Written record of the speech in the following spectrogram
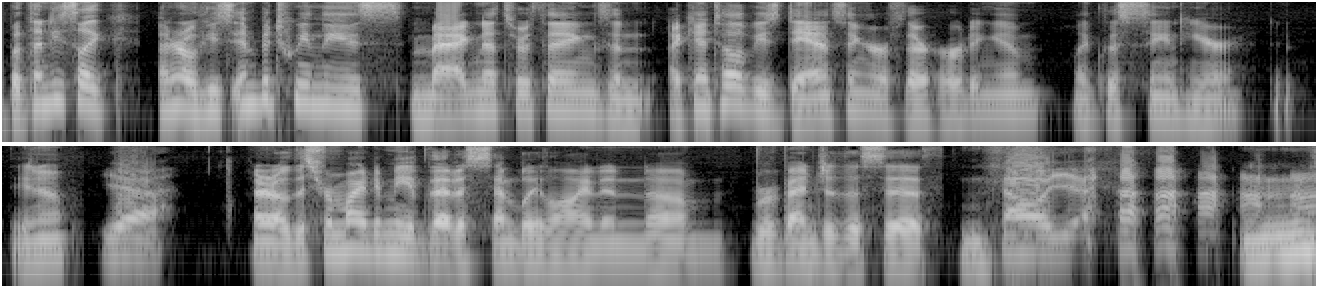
But then he's like, I don't know, he's in between these magnets or things, and I can't tell if he's dancing or if they're hurting him, like this scene here. You know? yeah. I don't know. This reminded me of that assembly line in um, Revenge of the Sith. Oh yeah.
